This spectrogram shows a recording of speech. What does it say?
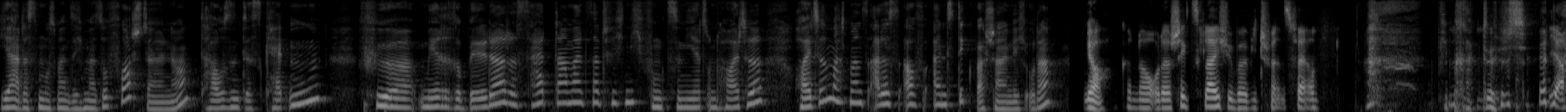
Ja, das muss man sich mal so vorstellen, ne? Tausend Disketten für mehrere Bilder, das hat damals natürlich nicht funktioniert. Und heute, heute macht man es alles auf einen Stick wahrscheinlich, oder? Ja, genau. Oder schickt es gleich über wie Transfer. wie praktisch. ja.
